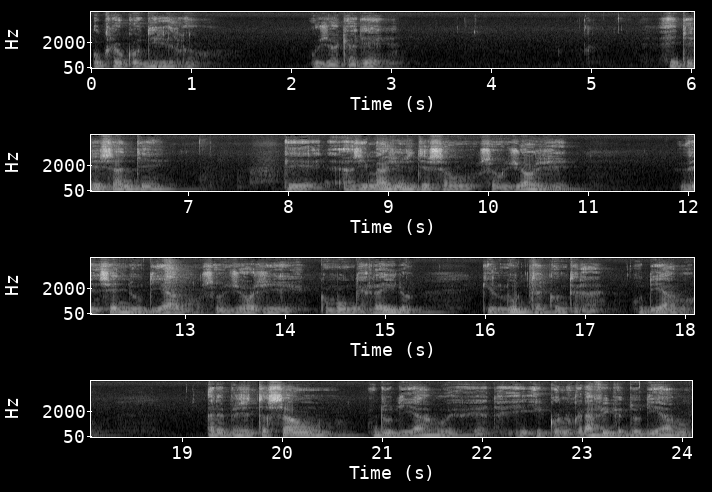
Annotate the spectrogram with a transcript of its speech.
o crocodilo, o jacaré. É interessante que as imagens de São, São Jorge vencendo o diabo, São Jorge como um guerreiro que luta contra o diabo, a representação do diabo, iconográfica do diabo,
